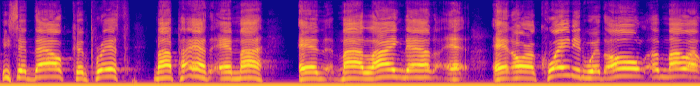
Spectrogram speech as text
He said, Thou compressed my path and my and my lying down and, and are acquainted with all of my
